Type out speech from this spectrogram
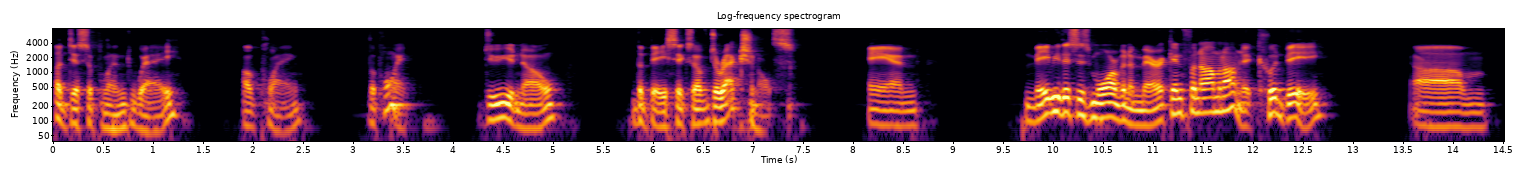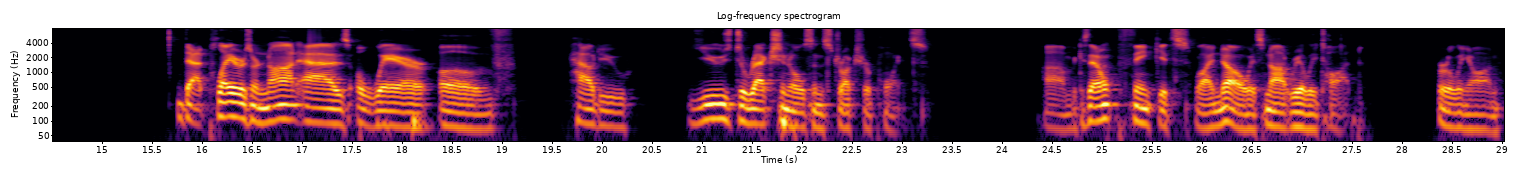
a disciplined way of playing the point? Do you know the basics of directionals? And maybe this is more of an American phenomenon. It could be um, that players are not as aware of how to use directionals and structure points. Um, because I don't think it's, well, I know it's not really taught early on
